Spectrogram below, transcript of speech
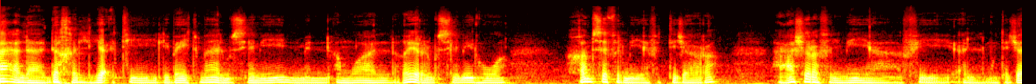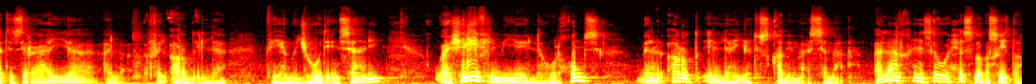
أعلى دخل يأتي لبيت مال المسلمين من أموال غير المسلمين هو خمسة في المية في التجارة عشرة في المية في المنتجات الزراعية في الأرض إلا فيها مجهود إنساني وعشرين في المية اللي هو الخمس من الأرض اللي هي تسقى بماء السماء. الآن خلينا نسوي حسبة بسيطة.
